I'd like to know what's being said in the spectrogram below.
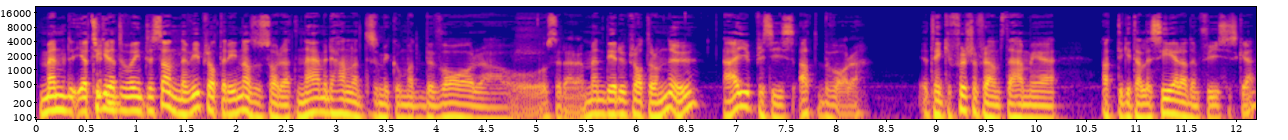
Men jag tycker att det var intressant när vi pratade innan så sa du att nej men det handlar inte så mycket om att bevara och, och sådär. Men det du pratar om nu är ju precis att bevara. Jag tänker först och främst det här med att digitalisera den fysiska.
